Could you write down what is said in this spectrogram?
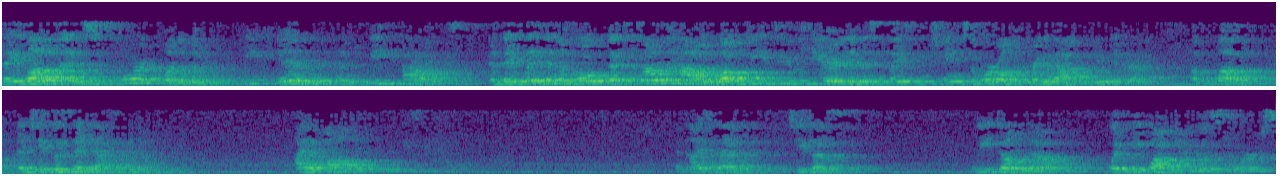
They love and support one another, week in and week out live in the hope that somehow what we do here in this place can change the world and bring about a new era of love. And Jesus said, Yes, I know. I have all in these people. And I said, Jesus, we don't know when we walk through those doors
